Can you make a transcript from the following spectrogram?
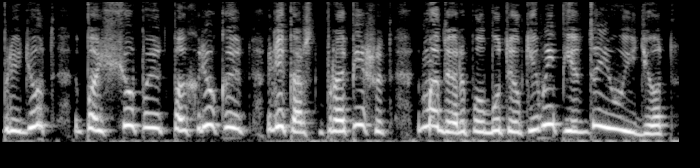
Придет, пощупает, похрюкает, лекарство пропишет, Мадеры полбутылки выпьет, да и уйдет. —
